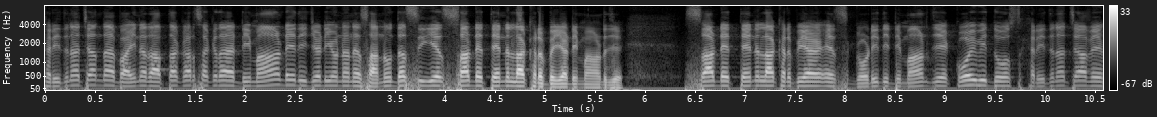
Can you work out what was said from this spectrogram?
ਖਰੀਦਣਾ ਚਾਹੁੰਦਾ ਹੈ ਭਾਈ ਨਾਲ ਰਾਬਤਾ ਕਰ ਸਕਦਾ ਹੈ। ਡਿਮਾਂਡ ਇਹਦੀ ਜਿਹੜੀ ਉਹਨਾਂ ਨੇ ਸਾਨੂੰ ਦੱਸੀ ਹੈ 3.5 ਲੱਖ ਰੁਪਈਆ ਡਿਮਾਂਡ ਜੇ। 3.5 ਲੱਖ ਰੁਪਈਆ ਇਸ ਘੋੜੀ ਦੀ ਡਿਮਾਂਡ ਜੇ। ਕੋਈ ਵੀ ਦੋਸਤ ਖਰੀਦਣਾ ਚਾਹਵੇ,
